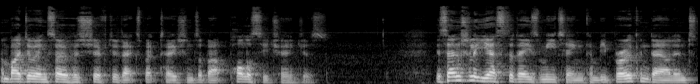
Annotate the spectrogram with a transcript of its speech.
and by doing so has shifted expectations about policy changes. Essentially, yesterday's meeting can be broken down into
